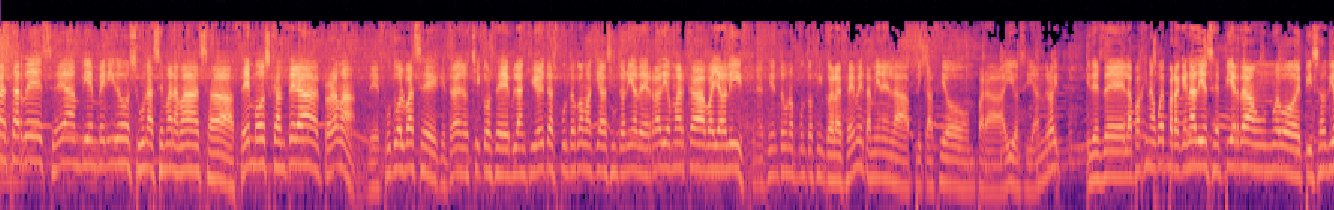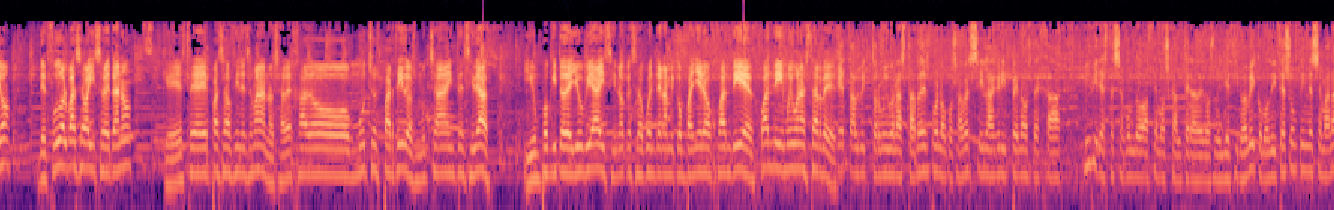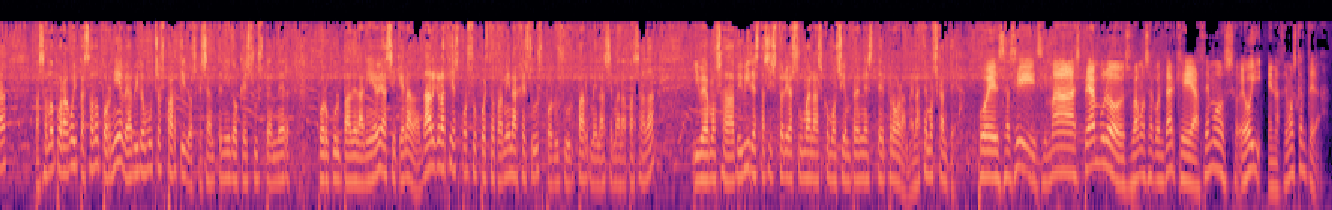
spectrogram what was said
Buenas tardes, sean bienvenidos una semana más a Hacemos Cantera, el programa de fútbol base que traen los chicos de blanquivioletas.com aquí a la sintonía de Radio Marca Valladolid en el 101.5 de la FM, también en la aplicación para iOS y Android y desde la página web para que nadie se pierda un nuevo episodio de fútbol base vallisoletano que este pasado fin de semana nos ha dejado muchos partidos, mucha intensidad y un poquito de lluvia y si no que se lo cuenten a mi compañero Juan Díez. Juan Díez, muy buenas tardes. ¿Qué tal, Víctor? Muy buenas tardes. Bueno, pues a ver si la gripe nos deja vivir este segundo Hacemos Cantera de 2019 y como dices, un fin de semana pasado por agua y pasado por nieve. Ha habido muchos partidos que se han tenido que suspender por culpa de la nieve, así que nada, dar gracias por supuesto también a Jesús por usurparme la semana pasada y vamos a vivir estas historias humanas como siempre en este programa, en Hacemos Cantera. Pues así, sin más preámbulos, vamos a contar qué hacemos hoy en Hacemos Cantera.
